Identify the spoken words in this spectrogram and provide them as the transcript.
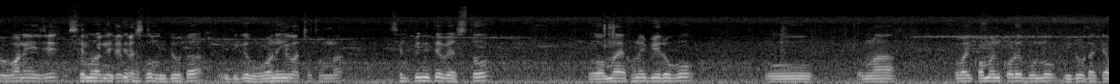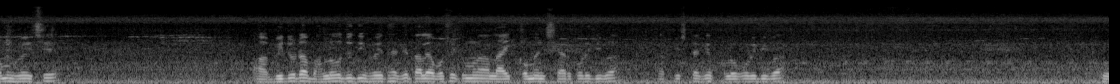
ভবানী এই যে তোমরা দেখতে থাকো ভিডিওটা এদিকে ভবানী আছো তোমরা। সেলফি নিতে ব্যস্ত। তো আমরা এখনই বেরোবো। তো তোমরা সবাই কমেন্ট করে বলো ভিডিওটা কেমন হয়েছে। আর ভিডিওটা ভালো যদি হয়ে থাকে তাহলে অবশ্যই তোমরা লাইক কমেন্ট শেয়ার করে দিবা। আর পেজটাকে ফলো করে দিবা। তো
